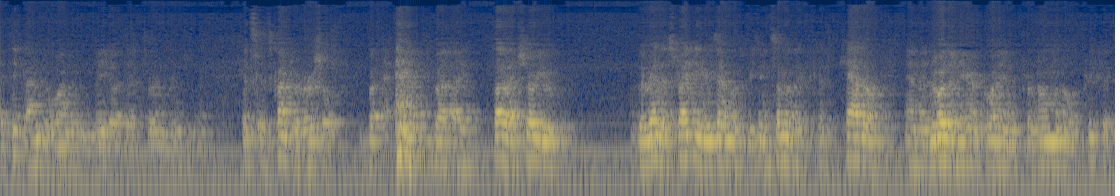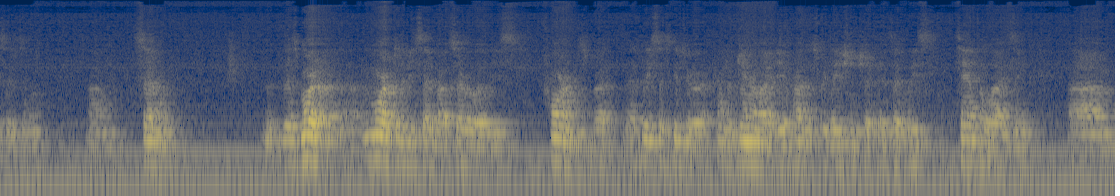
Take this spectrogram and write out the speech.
I think I'm the one who made up that term originally. It's, it's controversial, but, but I thought I'd show you the rather striking resemblance between some of the Caddo and the Northern Iroquoian pronominal prefixes in um, seven. There's more, more to be said about several of these forms, but at least this gives you a kind of general idea of how this relationship is at least tantalizing. Um,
